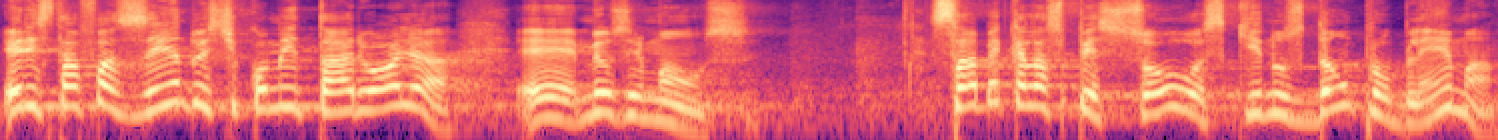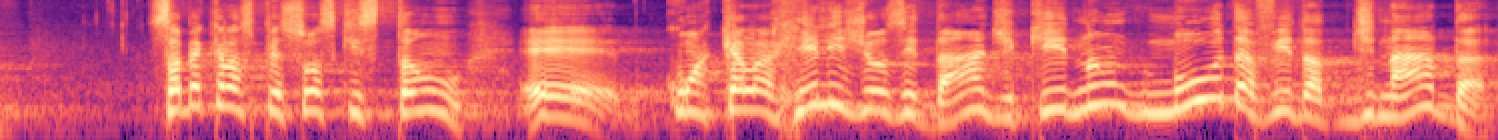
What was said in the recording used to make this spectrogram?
ele está fazendo este comentário: olha, é, meus irmãos, sabe aquelas pessoas que nos dão problema? Sabe aquelas pessoas que estão é, com aquela religiosidade que não muda a vida de nada,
